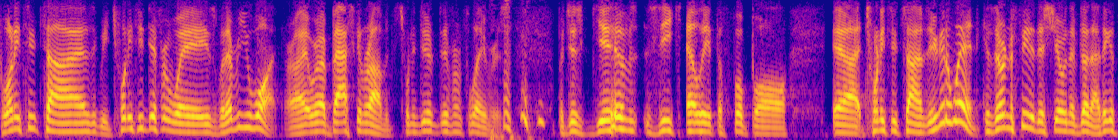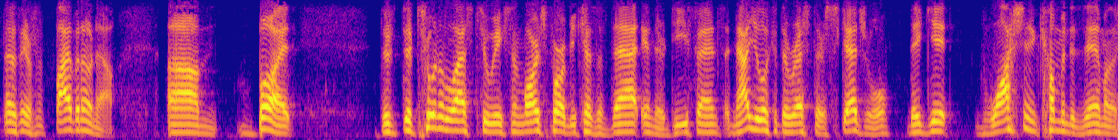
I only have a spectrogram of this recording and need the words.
22 times. It can be 22 different ways, whatever you want. All right, we're at Baskin Robbins, 22 different flavors. but just give Zeke Elliott the football uh, 22 times. You're going to win because they're undefeated this year when they've done that. I think, I think they're five and zero oh now. Um, but they're, they're two in the last two weeks, in large part because of that and their defense. And now you look at the rest of their schedule. They get Washington coming to them on a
